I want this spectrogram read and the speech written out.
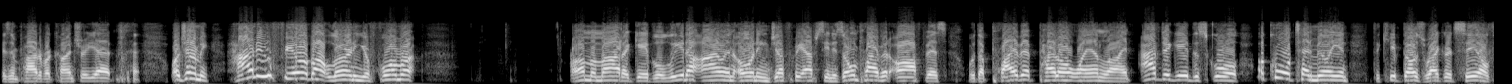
isn't proud of her country yet? or, Jeremy, how do you feel about learning your former alma mater gave Lolita Island owning Jeffrey Epstein his own private office with a private pedal landline after gave the school a cool 10 million to keep those records sealed?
